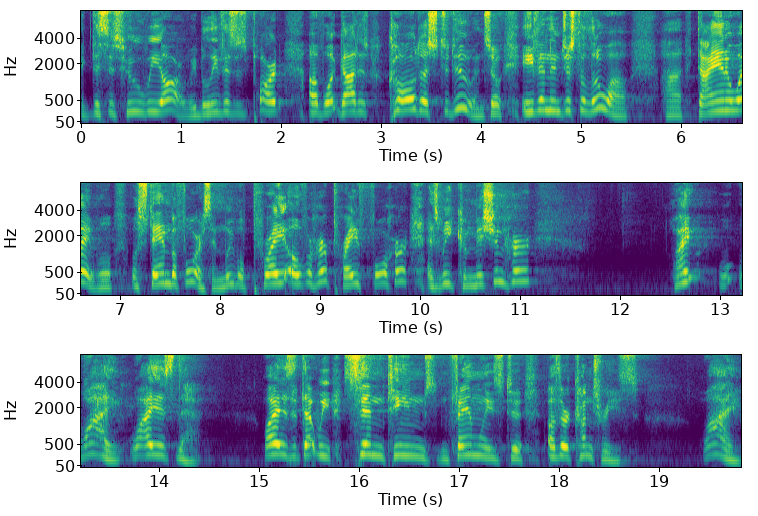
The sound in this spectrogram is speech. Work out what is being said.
Like, this is who we are. We believe this is part of what God has called us to do. And so, even in just a little while, uh, Diana Way will, will stand before us and we will pray over her, pray for her as we commission her. Why? Why? Why is that? Why is it that we send teams and families to other countries? Why?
